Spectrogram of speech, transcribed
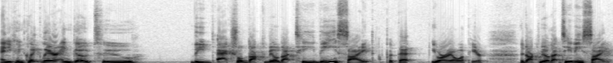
And you can click there and go to the actual drbill.tv site. I'll put that URL up here. The drbill.tv site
